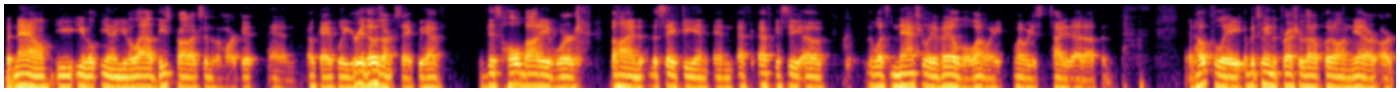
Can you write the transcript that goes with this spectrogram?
but now you you've you know you've allowed these products into the market, and okay, if we agree those aren't safe, we have this whole body of work behind the safety and, and efficacy of what's naturally available. Why don't we why don't we just tidy that up and and hopefully between the pressure that'll put on yeah our, our,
